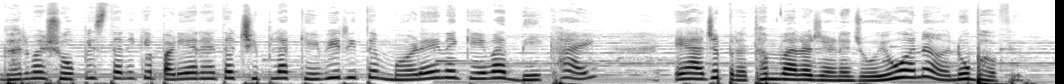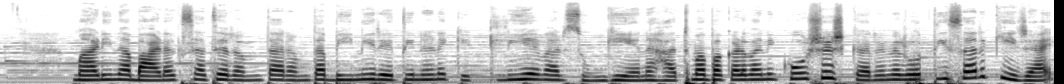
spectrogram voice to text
ઘરમાં શોપીસ તરીકે પડ્યા રહેતા છીપલા કેવી રીતે મળે ને કેવા દેખાય? એ આજે પ્રથમવાર જ એણે જોયું અને અનુભવ્યું. માડીના બાળક સાથે રમતા રમતા ભીની રેતીને એણે કેટલીય વાર સૂંઘી, એને હાથમાં પકડવાની કોશિશ કરે અને રોતી સરકી જાય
